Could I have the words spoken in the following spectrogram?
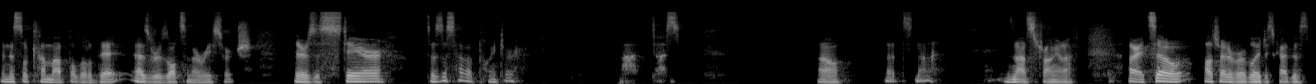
and this will come up a little bit as a result in our research. There's a stair. Does this have a pointer? Ah, it does. Oh, that's not, not strong enough. All right, so I'll try to verbally describe this.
